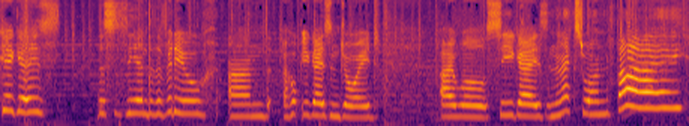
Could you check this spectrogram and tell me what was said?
Okay guys, this is the end of the video and I hope you guys enjoyed. I will see you guys in the next one. Bye!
